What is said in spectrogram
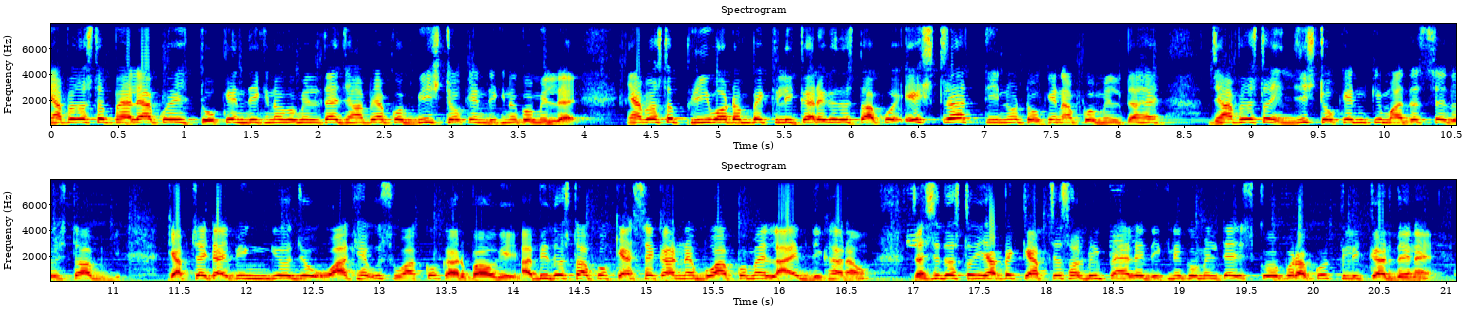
यहाँ पे दोस्तों पहले आपको एक टोकन देखने को मिलता है, जहाँ पे आपको 20 टोकन देखने को मिल रहा है। यहाँ पे दोस्तों फ्री बॉटम पे क्लिक करेंगे, दोस्तों आपको एक्स्ट्रा तीनों टोकन आपको मिलता है। जहाँ पे दोस्तों जिस टोकन की मदद से दोस्तों आप कैप्चर टाइपिंग जो वाक है, उस वाक को कर पाओगे। अभी दोस्तों आपको कैसे करना है, वो आपको मैं लाइव दिखा रहा हूँ। जैसे दोस्तों यहाँ पे कैप्चर सॉल्विंग पहले दिखने को मिलता है, इसके ऊपर आपको क्लिक कर देना है।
